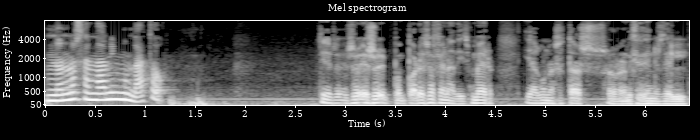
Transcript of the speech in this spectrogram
No nos han dado ningún dato. por eso FENADISMER y algunas otras organizaciones del,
